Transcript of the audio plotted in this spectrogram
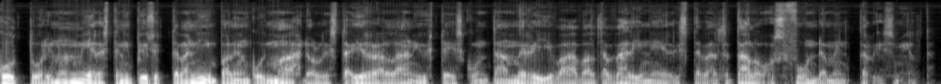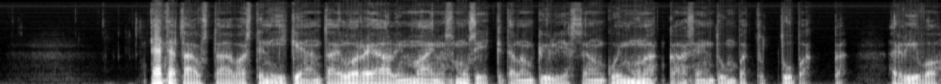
Kulttuurin on mielestäni pysyttävä niin paljon kuin mahdollista irrallaan yhteiskuntaamme riivaavalta välineellistävältä talousfundamentalismilta. Tätä taustaa vasten Ikean tai L'Orealin mainos musiikkitalon kyljessä on kuin munakkaaseen tumpattu tupakka, rivo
